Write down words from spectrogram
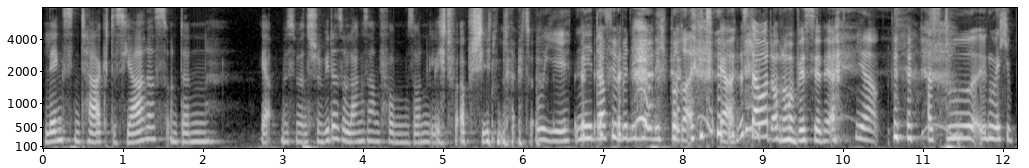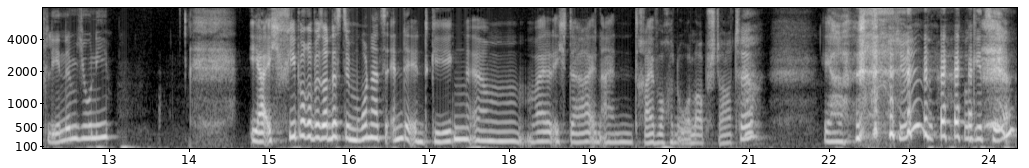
längsten Tag des Jahres und dann ja, müssen wir uns schon wieder so langsam vom Sonnenlicht verabschieden, leider. Oh je, nee, dafür bin ich noch nicht bereit. ja, das dauert auch noch ein bisschen, ja. Ja. Hast du irgendwelche Pläne im Juni? Ja, ich fiebere besonders dem Monatsende entgegen, ähm, weil ich da in einen drei Wochen Urlaub starte. Ja. Schön. Wo geht's hin?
